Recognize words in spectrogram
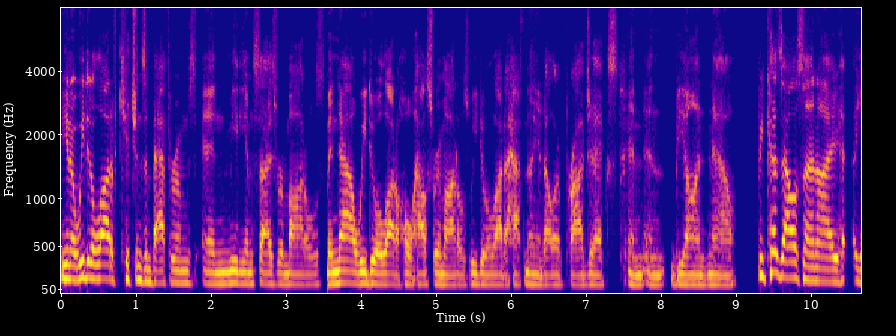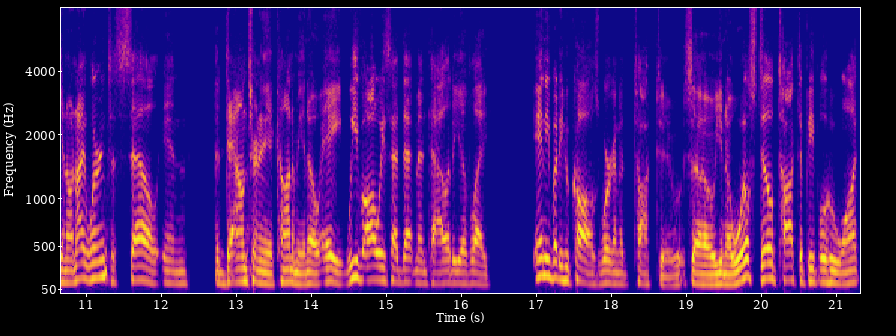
you know, we did a lot of kitchens and bathrooms and medium sized remodels. And now we do a lot of whole house remodels. We do a lot of half million dollar projects and, and beyond now because Allison and I, you know, and I learned to sell in the downturn in the economy in 08, we've always had that mentality of like anybody who calls, we're going to talk to. So, you know, we'll still talk to people who want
